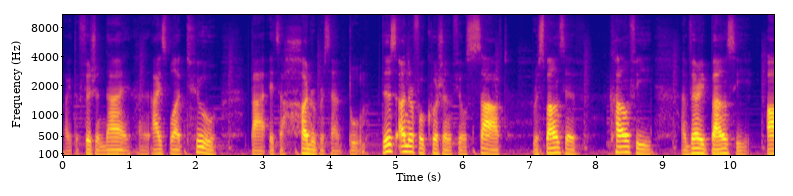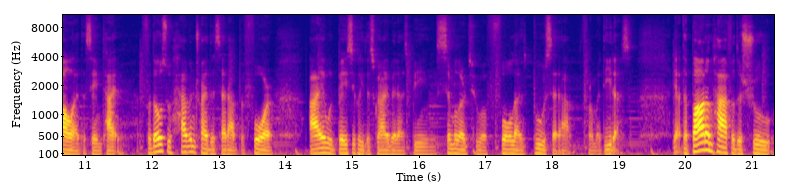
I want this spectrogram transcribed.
like the Fission 9 and Ice Blood 2, but it's 100% boom. This underfoot cushion feels soft, responsive, comfy, and very bouncy all at the same time. For those who haven't tried the setup before, I would basically describe it as being similar to a full-length Boost setup from Adidas. Yeah, the bottom half of the shoe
